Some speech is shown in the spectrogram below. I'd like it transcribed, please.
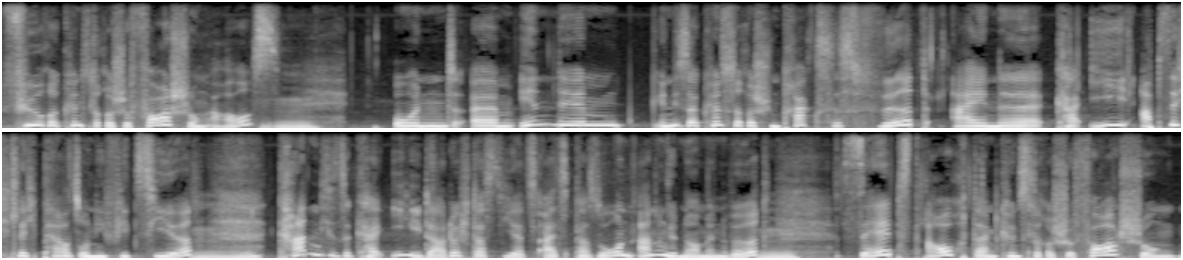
führe künstlerische Forschung aus. Mhm. Und ähm, in, dem, in dieser künstlerischen Praxis wird eine KI absichtlich personifiziert, mhm. kann diese KI, dadurch, dass sie jetzt als Person angenommen wird, mhm. selbst auch dann künstlerische Forschung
